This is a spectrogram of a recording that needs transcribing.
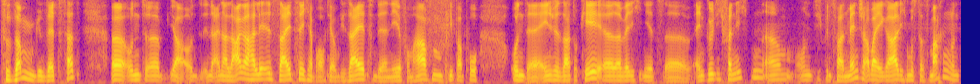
zusammengesetzt hat äh, und äh, ja und in einer Lagerhalle ist, salzig, er braucht ja irgendwie Salz und in der Nähe vom Hafen, pipapo. Und äh, Angel sagt, okay, äh, dann werde ich ihn jetzt äh, endgültig vernichten. Ähm, und ich bin zwar ein Mensch, aber egal, ich muss das machen. Und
